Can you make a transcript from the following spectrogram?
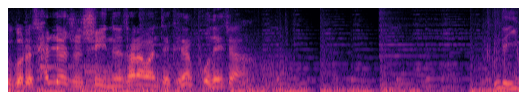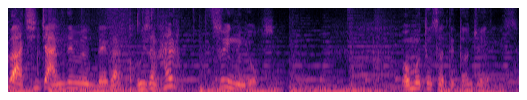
그거를 살려줄 수 있는 사람한테 그냥 보내자. 근데 이거 진짜 안 되면 내가 더 이상 할 수 있는 게 없어 원모터스한테 던져야 되겠어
